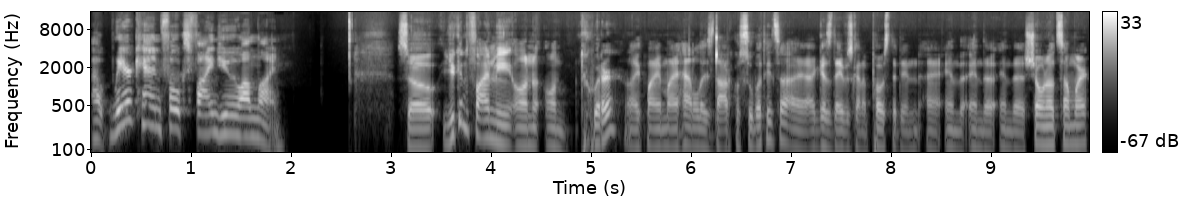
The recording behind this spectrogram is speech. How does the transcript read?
Uh, where can folks find you online? So you can find me on on Twitter. Like my, my handle is Darko Subotica. I, I guess Dave is going to post it in uh, in the in the in the show notes somewhere.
